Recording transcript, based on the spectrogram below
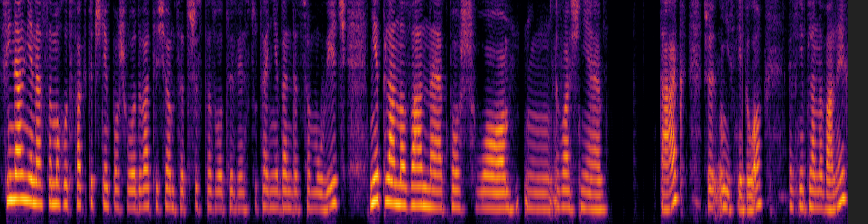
Finalnie na samochód faktycznie poszło 2300 zł, więc tutaj nie będę co mówić. Nieplanowane poszło mm, właśnie tak, że nic nie było w nieplanowanych.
